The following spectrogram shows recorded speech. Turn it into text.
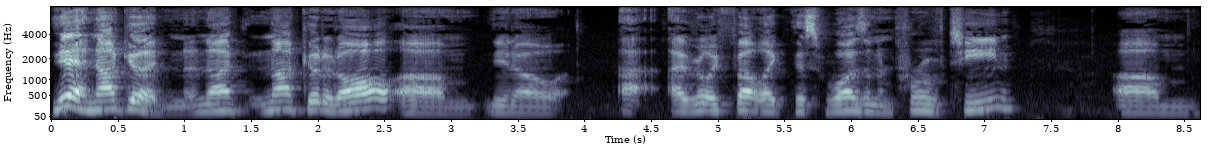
Yeah, not good. Not not good at all. Um, you know, I, I, really felt like this was an improved team. Um,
